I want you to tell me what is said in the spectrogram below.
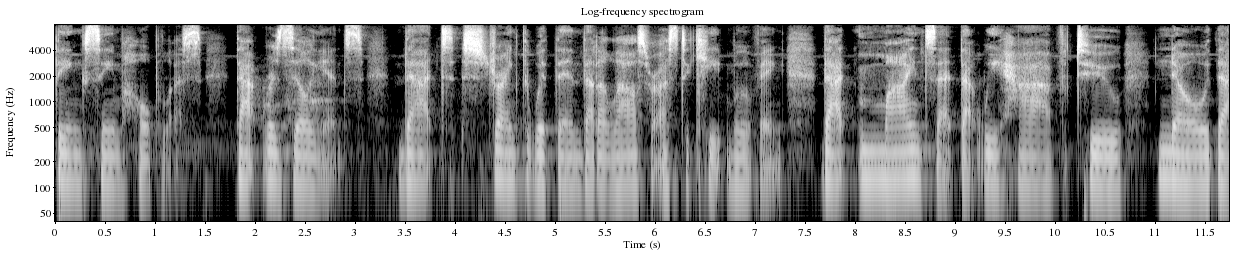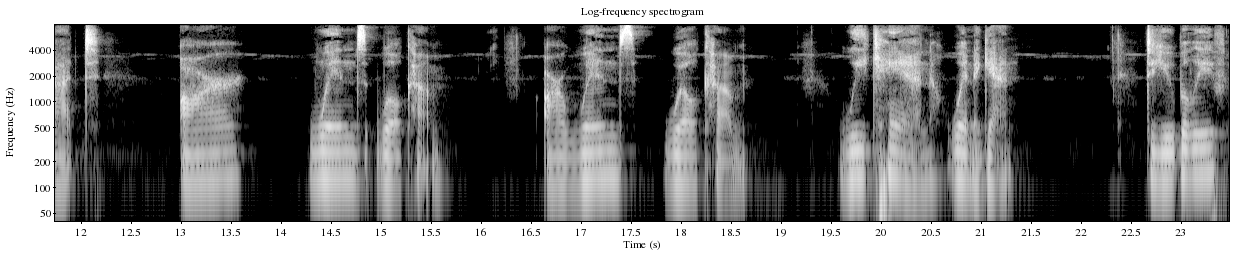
things seem hopeless. That resilience, that strength within that allows for us to keep moving, that mindset that we have to know that our wins will come. Our wins will come. We can win again. Do you believe?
